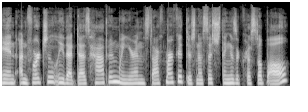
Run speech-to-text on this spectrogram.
and unfortunately, that does happen when you're in the stock market. There's no such thing as a crystal ball.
